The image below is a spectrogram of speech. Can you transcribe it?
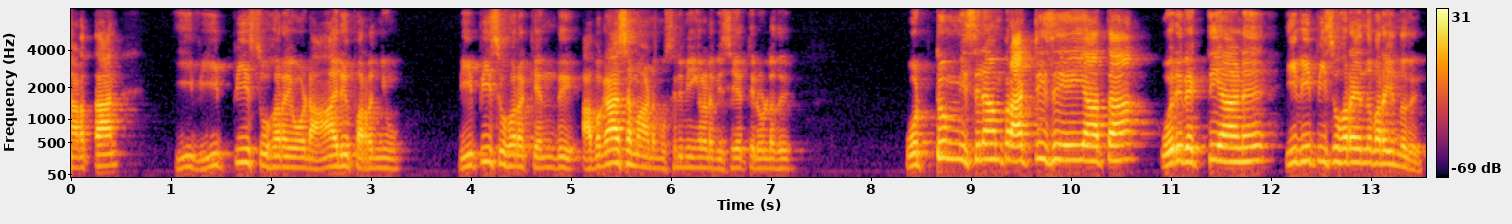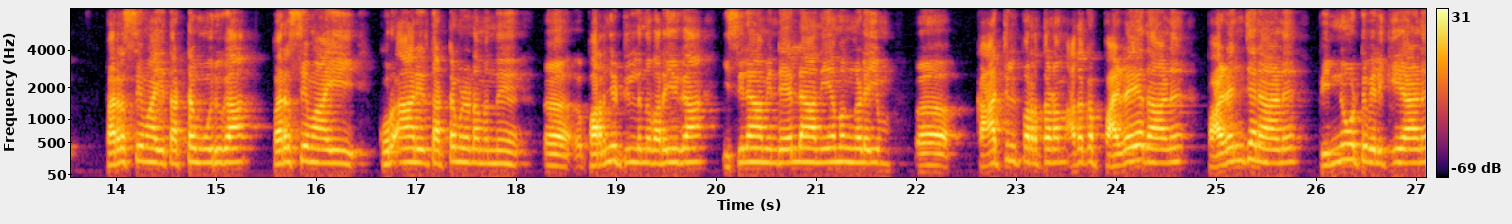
നടത്താൻ ഈ വി പി സുഹറയോട് ആര് പറഞ്ഞു? വി പി സുഹറയ്ക്ക് എന്ത് അവകാശമാണ് മുസ്ലിമീങ്ങളുടെ വിഷയത്തിലുള്ളത്? ഒട്ടും ഇസ്ലാം പ്രാക്ടീസ് ചെയ്യാത്ത ഒരു വ്യക്തിയാണ് ഈ വി പി സുഹറ എന്ന് പറയുന്നത്. പരസ്യമായി തട്ടമൂരുക പരസ്യമായി ഖുർആാനിൽ തട്ടമിടണമെന്ന് പറഞ്ഞിട്ടില്ലെന്ന് പറയുക ഇസ്ലാമിന്റെ എല്ലാ നിയമങ്ങളെയും കാറ്റിൽ പറത്തണം അതൊക്കെ പഴയതാണ് പഴഞ്ചനാണ് പിന്നോട്ട് വലിക്കുകയാണ്.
